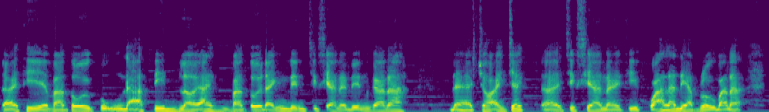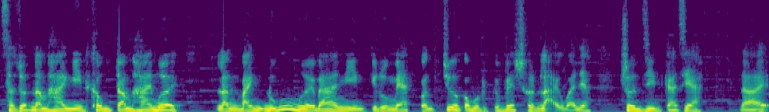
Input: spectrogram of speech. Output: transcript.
Đấy thì và tôi cũng đã tin lời anh và tôi đánh đến chiếc xe này đến gara để cho anh check. Đấy, chiếc xe này thì quá là đẹp rồi các bạn ạ. Sản xuất năm 2020 lăn bánh đúng 13.000 km còn chưa có một cái vết sơn lại các bạn nhé. Sơn zin cả xe. Đấy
